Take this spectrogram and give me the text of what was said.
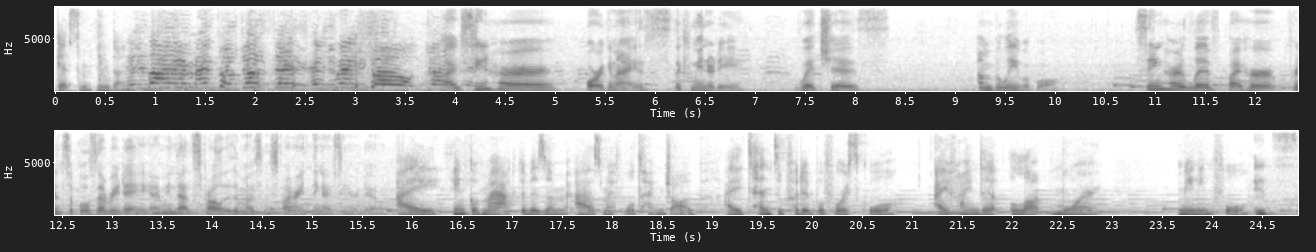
get something done. Environmental justice and racial justice. I've seen her organize the community, which is unbelievable. Seeing her live by her principles every day, I mean, that's probably the most inspiring thing I've seen her do. I think of my activism as my full-time job. I tend to put it before school. I find it a lot more meaningful. It's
